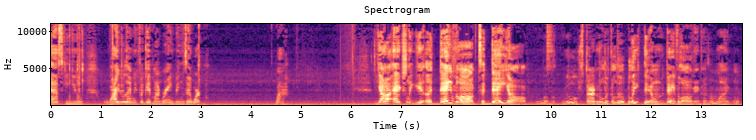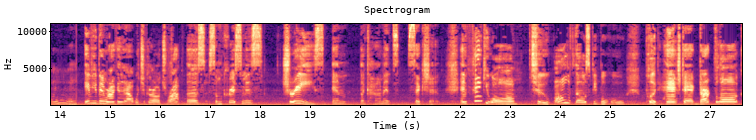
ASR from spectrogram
asking you why you let me forget my green beans at work. Why? Y'all actually get a day vlog today, y'all. Ooh, starting to look a little bleak there on the day vlogging because I'm like, mm-mm. if you've been rocking it out with your girl, drop us some Christmas trees in the comments section. And thank you all to all of those people who put hashtag dark vlog.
